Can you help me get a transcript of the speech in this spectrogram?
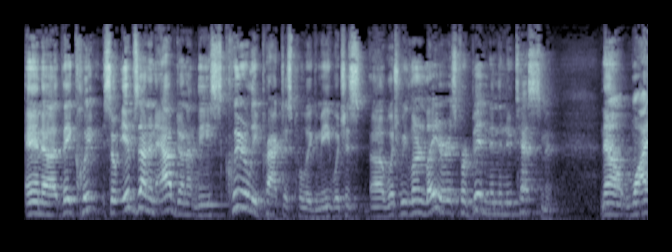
and uh, they cle- so Ibzan and Abdon at least clearly practice polygamy, which is uh, which we learn later is forbidden in the New Testament. Now, why,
